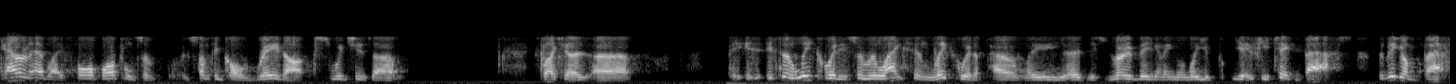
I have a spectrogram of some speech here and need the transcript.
Karen had like four bottles of something called Radox, which is um, it's like a uh, it, it's a liquid. It's a relaxing liquid. Apparently, uh, it's very big in England. Where you, if you take baths, they're big on baths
